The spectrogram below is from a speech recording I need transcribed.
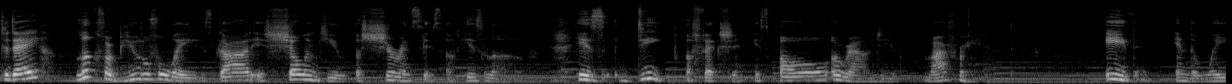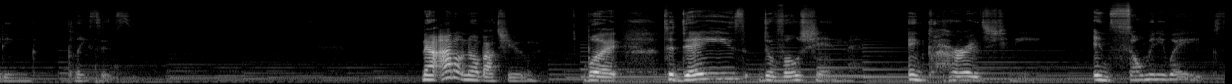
Today, look for beautiful ways God is showing you assurances of his love. His deep affection is all around you, my friend, even in the waiting places. Now, I don't know about you, but today's devotion encouraged me in so many ways.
